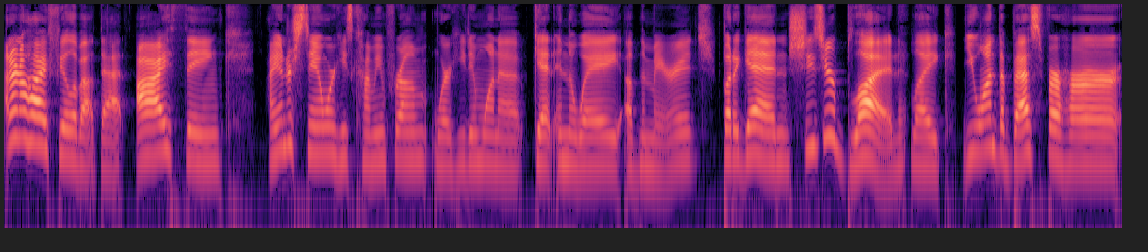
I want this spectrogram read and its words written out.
I don't know how I feel about that. I think I understand where he's coming from, where he didn't want to get in the way of the marriage. But again, she's your blood. Like, you want the best for her.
